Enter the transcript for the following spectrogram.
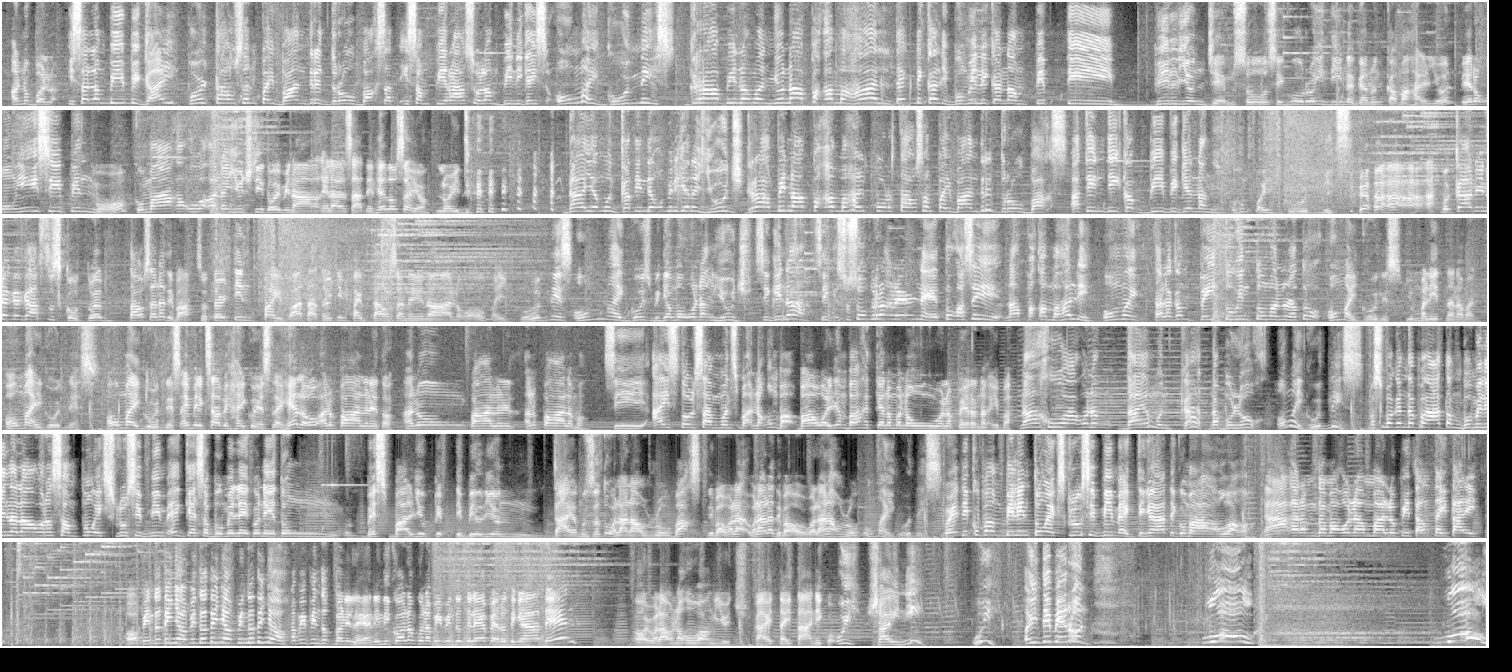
Ano ba? Isa lang bibigay? 4,500 Robux at isang piraso lang binigay. Oh my goodness! Grabe naman yun. Napakamahal. Technically, bumili ka ng 50 billion gems. So, siguro hindi na ganun kamahal yon Pero kung iisipin mo, kung makakakuha ka ng huge dito, may nakakakilala sa atin. Hello sa'yo, Lloyd. Diamond Cut, hindi ako binigyan ng huge. Grabe, napakamahal. 4,500 Robux. At hindi ka bibigyan ng... Oh my goodness. Magkano yung nagagastos ko? 12,000 na, di ba? So, 13,500 ata. 13,500 na yun na ano ko. Oh my goodness. Oh my goodness. Bigyan mo ko ng huge. Sige na. Sige. So, sobrang rare na ito kasi napakamahal eh. Oh my... Talagang pay to win tong ano na to. Oh my goodness. Yung maliit na naman. Oh my goodness. Oh my goodness. I mean, nagsabi, hi Kuya Sly. Hello? Anong pangalan nito? Anong pangalan nito? Anong pangalan mo? Si I stole someone's ma... Naku, ba bawal yan. Bakit ka naman nangunguha ng pera ng iba? Nakakuha ako ng diamond cut na bulok. Oh my goodness. Mas maganda pa atang bumili na lang ako ng 10 exclusive meme egg kesa bumili ko na itong best value 50 billion diamonds na to. Wala na akong Robux. Diba? Wala, wala na, diba? Oh, wala na akong Robux. Oh my goodness. Pwede ko pang bilhin tong exclusive meme egg. Tingnan natin kung makakakuha ko. Nakakaramdam ako ng malupitang Titanic. Oh, pindutin nyo, pindutin nyo, pindutin nyo. Napipindot ba nila yan? Hindi ko alam kung napipindot nila yan, pero tingnan natin. Okay, wala akong nakuha ang huge. Kahit Titanic ko. Uy, shiny. Uy. Ay, hindi, meron. Wow! Wow!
